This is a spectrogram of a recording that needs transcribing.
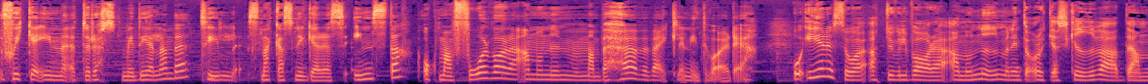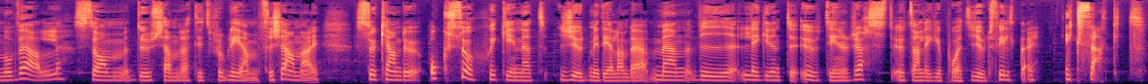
skicka in ett röstmeddelande till Snacka snyggares Insta. Och man får vara anonym men man behöver verkligen inte vara det. Och är det så att du vill vara anonym men inte orkar skriva den novell som du känner att ditt problem förtjänar så kan du också skicka in ett ljudmeddelande men vi lägger inte ut din röst utan lägger på ett ljudfilter. Exakt.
